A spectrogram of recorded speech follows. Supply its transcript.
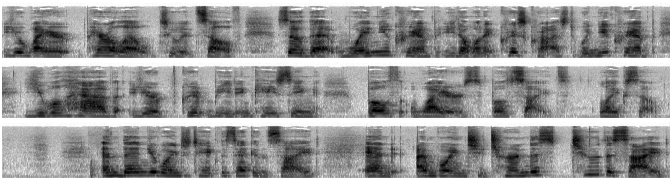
your wire parallel to itself so that when you crimp, you don't want it crisscrossed. When you crimp, you will have your crimp bead encasing both wires, both sides, like so. And then you're going to take the second side and I'm going to turn this to the side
